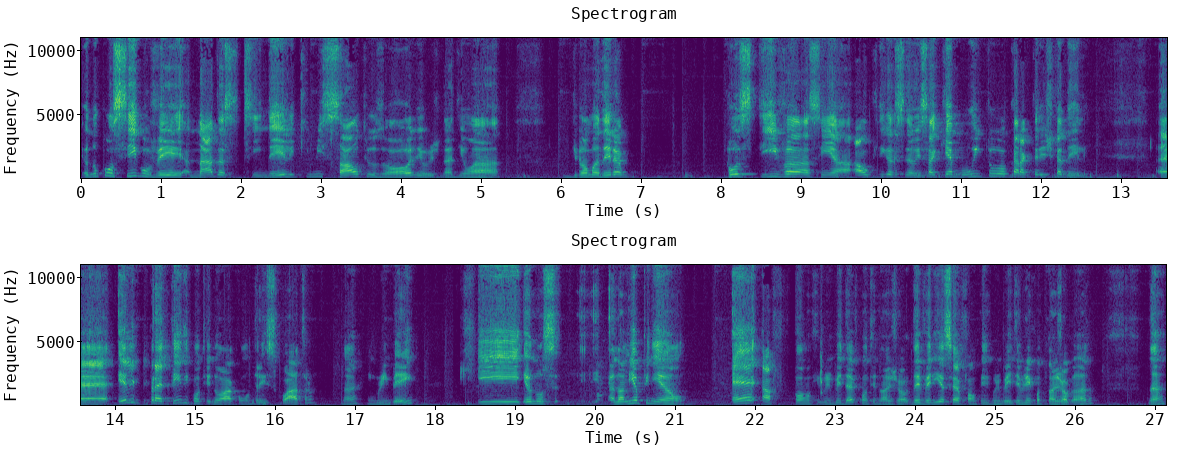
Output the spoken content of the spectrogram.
Eu não consigo ver nada assim nele que me salte os olhos, né, de uma de uma maneira positiva, assim, algo que diga assim, não, isso aqui é muito característica dele. É, ele pretende continuar com o 3-4, né, em Green Bay, que eu não sei, na minha opinião, é a forma que Green Bay deve continuar jogando, deveria ser a forma que Green Bay deveria continuar jogando, né,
